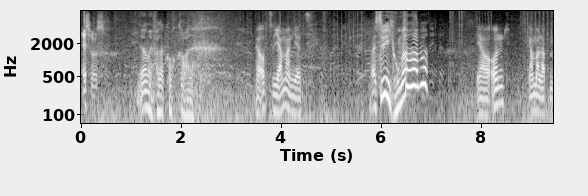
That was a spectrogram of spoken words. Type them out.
Ess was. Ja, mein Vater kocht gerade. Hör auf zu jammern jetzt. Weißt du, wie ich Hunger habe? Ja und? Jammerlappen.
